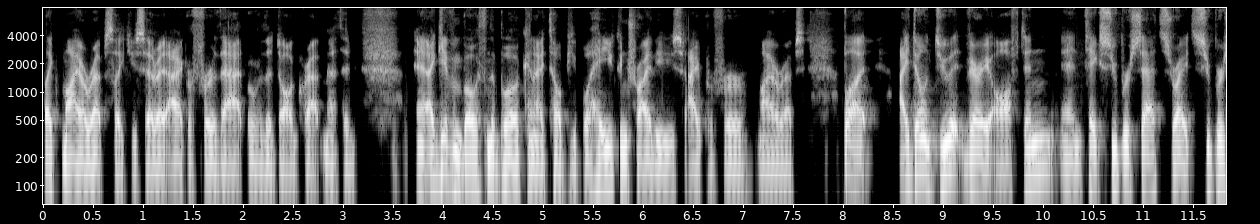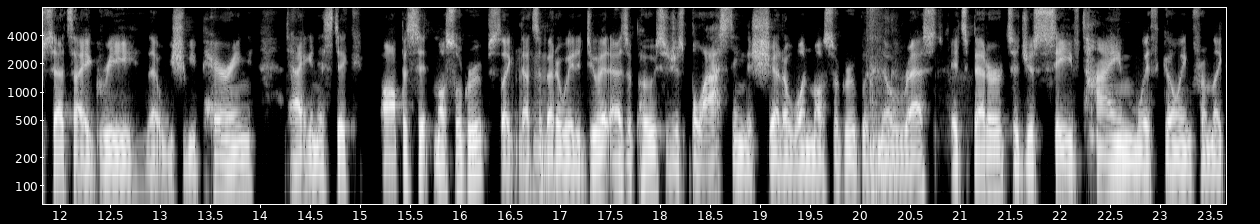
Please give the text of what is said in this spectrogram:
like myo reps, like you said. Right? I prefer that over the DoggCrapp method. And I give them both in the book and I tell people, hey, you can try these. I prefer myo reps. But I don't do it very often and take supersets, right? Supersets, I agree that we should be pairing antagonistic opposite muscle groups. Like that's a Mhm. better way to do it as opposed to just blasting the shit of one muscle group with no rest. It's better to just save time with going from like,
